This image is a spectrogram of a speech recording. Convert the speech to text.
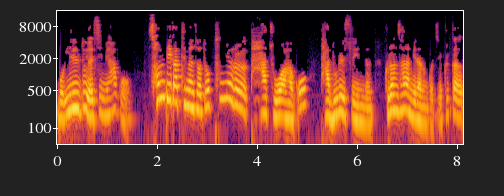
뭐 일도 열심히 하고 선비 같으면서도 풍류를 다 좋아하고 다 누릴 수 있는 그런 사람이라는 거지. 그러니까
